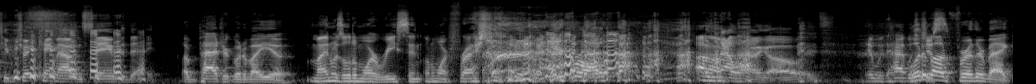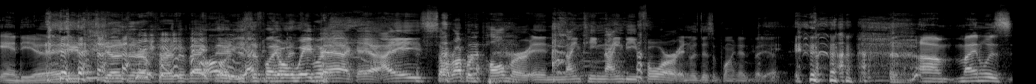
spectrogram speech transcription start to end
Cheap Trick came out and saved the day. Uh, Patrick, what about you? Mine was a little more recent, a little more fresh. April. that wasn't long ago. It's, it would have. What just, about further back, Andy? Are there any shows that are further back oh, there? you have to go way for? back. Yeah, I saw Robert Palmer in 1994 and was disappointed, but yeah. Um, mine was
